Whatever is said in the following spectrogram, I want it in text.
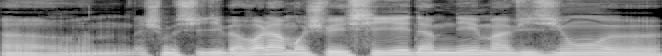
je me suis dit, ben voilà, moi je vais essayer d'amener ma vision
